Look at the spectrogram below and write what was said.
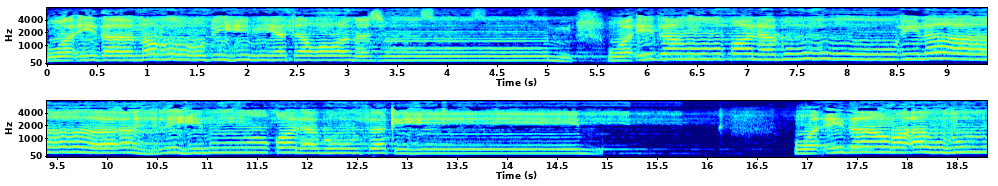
وإذا مروا بهم يتغامزون وإذا انقلبوا إلى أهلهم انقلبوا فكهين وإذا رأوهم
